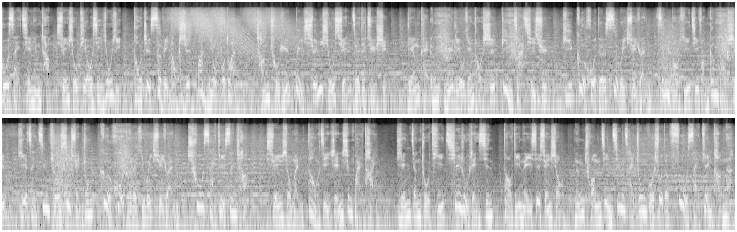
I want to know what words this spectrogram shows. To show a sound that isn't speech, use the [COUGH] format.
初赛前两场选手表现优异，导致四位导师按钮不断，常处于被选手选择的局势。梁凯恩与柳岩导师并驾齐驱，已各获得四位学员。曾宝仪及王刚导师也在精挑细选中各获得了一位学员。初赛第三场，选手们道尽人生百态，演讲主题切入人心。到底哪些选手能闯进精彩中国说的复赛殿堂呢？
